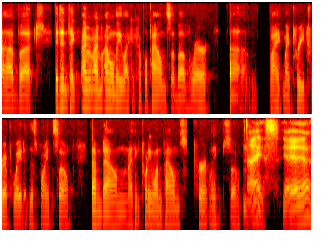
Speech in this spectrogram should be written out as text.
uh, but it didn't take. I'm I'm I'm only like a couple pounds above where um, my my pre-trip weight at this point, so I'm down. I think 21 pounds currently. So Nice. Yeah, yeah, yeah.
